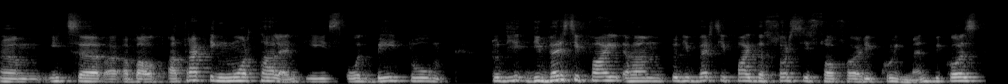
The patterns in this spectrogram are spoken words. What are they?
um, it's uh, about attracting more talent is would be to to diversify um, to diversify the sources of uh, recruitment because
